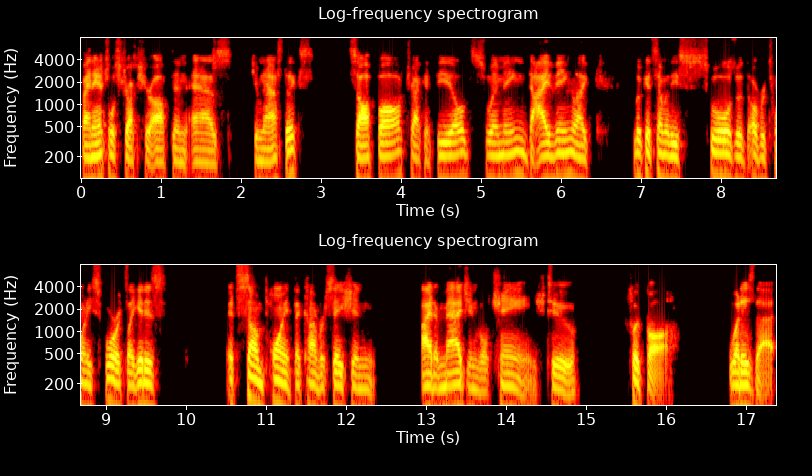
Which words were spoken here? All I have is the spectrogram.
financial structure often as gymnastics, softball, track and field, swimming, diving. Like, look at some of these schools with over 20 sports. Like, it is at some point the conversation I'd imagine will change to football. What is that?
